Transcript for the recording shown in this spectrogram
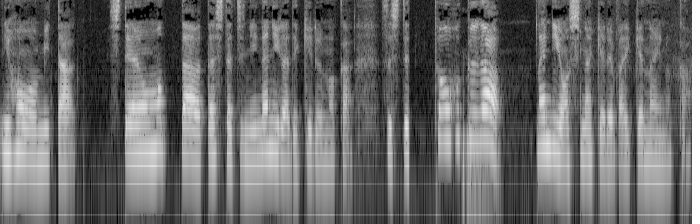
日本を見た視点を持った私たちに何ができるのか、そして東北が何をしなければいけないのか、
